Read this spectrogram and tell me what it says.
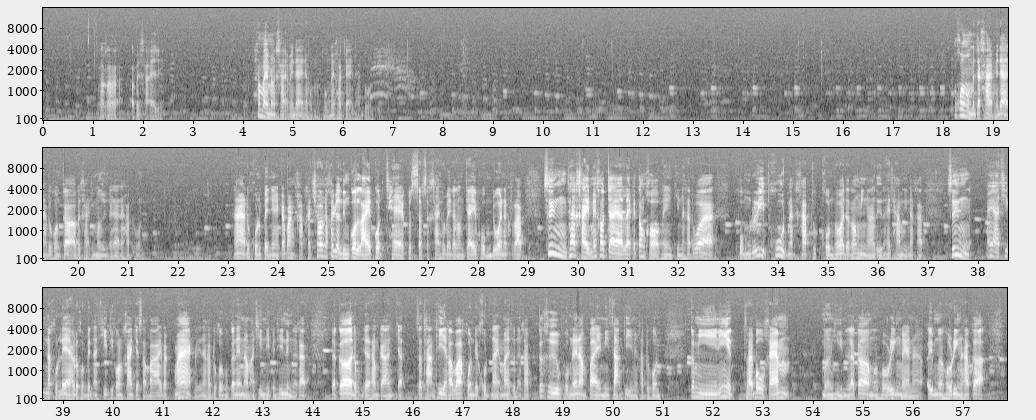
แล้วก็เอาไปขายเลยทำไมมันขายไม่ได้นะผม ผมไม่เข้าใจนะครับทุกคนทุกคนมันจะขายไม่ได้นะครับ ทุกคนก็เอาไปขายที่เมืองอื่นก็ได้นะครับทุกคนอ่าทุกคนเป็นยังไงกันบ้างครับใครชอบนะครับอย่าลืมกดไลค์กดแชร์กด subscribe เพื่อเป็นกำลังใจให้ผมด้วยนะครับ ซึ่งถ้าใครไม่เข้าใจอะไรก็ต้องขออภัยจริงๆนะครับ เพราะว่าผมรีบพูดนะครับ ทุกคนเพราะว่าจะต้องมีงานอื่นให้ทำอีกนะครับ ซึ่งไออาชีพนักขุดแร่ครับทุกคนเป็นอาชีพที่ค่อนข้างจะสบายมากๆเลยนะครับ ทุกคนผมก็แนะนำอาชีพนี้เป็นที่หนึ่งนะครับ แล้วก็เดี๋ยวผมจะทำการจัดสถานที่นะครับว่าควรไปขุดไหนมากที่สุดนะครับ ก็คือผมแนะนำไปมี 3 ที่นะครับ ทุกคนก็มีนี่ tribal camp เหมืองหินแล้วก็เมือง holding man นะเอ้ยเมือง holding นะครับก็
